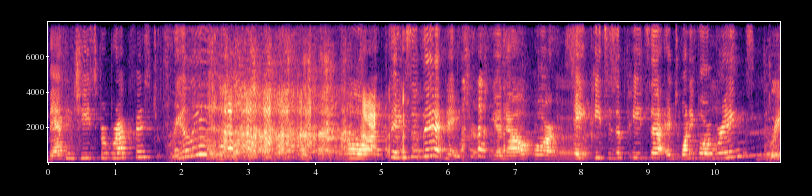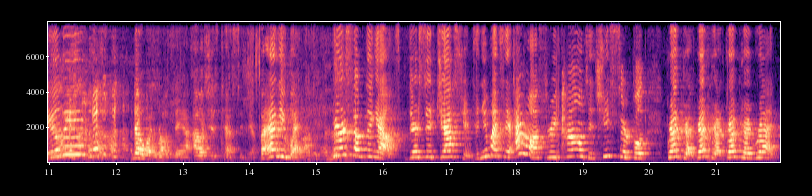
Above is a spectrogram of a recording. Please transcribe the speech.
mac and cheese for breakfast, really? or things of that nature, you know? Or eight pizzas of pizza and 24 rings, really? No one wrote that. I was just testing you. But anyway, here's something else. There's suggestions. And you might say, I lost three pounds, and she circled bread, bread, bread, bread, bread, bread, bread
